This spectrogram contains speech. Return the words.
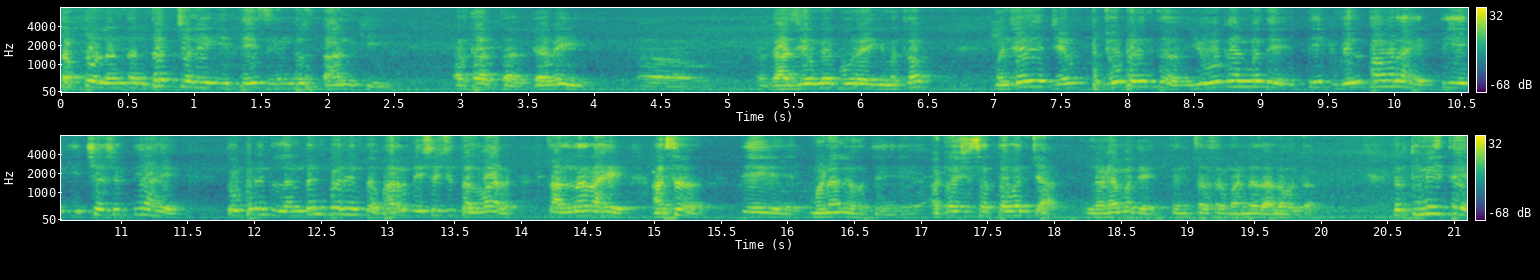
तब तो लंदन तक चलेगी तेज हिंदुस्तान की। अर्थात त्यावेळी अं, में बू रहेगी मतलब? म्हणजे जे जोपर्यंत युवकांमध्ये ती एक विल पॉवर आहे ती एक इच्छाशक्ती आहे तोपर्यंत लंडन पर्यंत भारत देशाची तलवार चालणार आहे असं ते म्हणाले होते. अठराशे सत्तावन्नच्या लढ्यामध्ये त्यांचं असं म्हणणं झालं होतं. तर तुम्ही इथे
